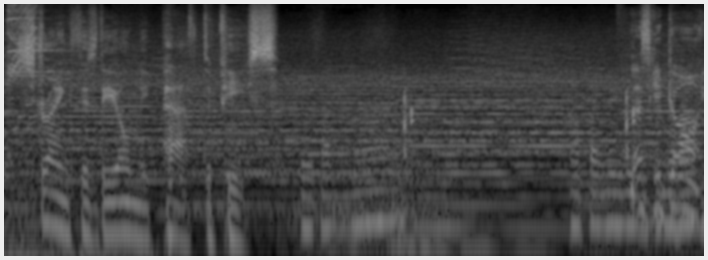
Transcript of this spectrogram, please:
Strength is the only path to peace. Let's get going.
